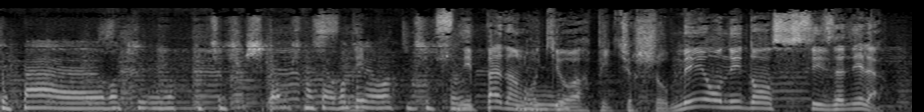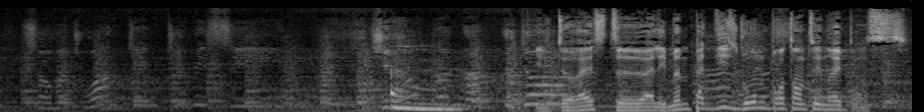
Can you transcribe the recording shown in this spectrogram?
C'est pas euh, Rocky Horror Picture Show. Je sais pas, je pense à Rocky Horror Picture Ce Show. n'est pas dans le Rocky. Horror Picture Show, mais on est dans ces années-là. Door. Il te reste, euh, allez, même pas 10 secondes pour tenter une réponse.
